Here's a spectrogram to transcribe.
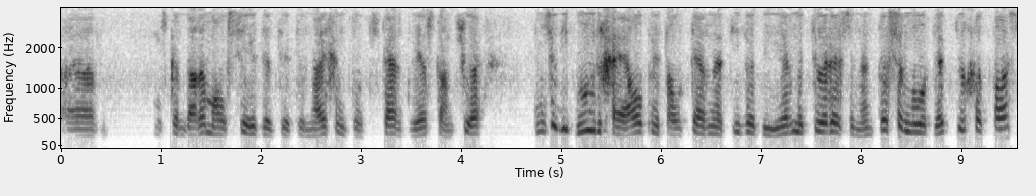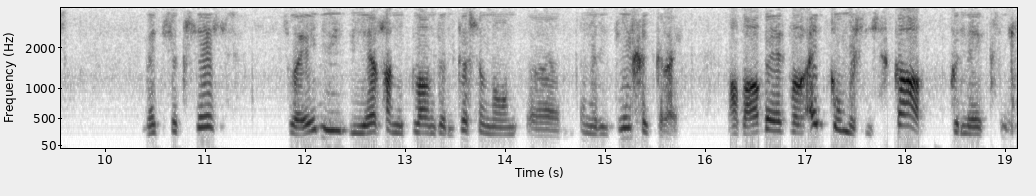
uh ons kan darmal sê dat dit 'n neiging tot sterk weerstand. So ons het die boere gehelp met alternatiewe beheermetodes en intussen word dit toegepas met sukses. So het die beheer van die plant intussen ons uh in die knie gekry. Maar waarby ek wil uitkom is die skaap koneksie.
